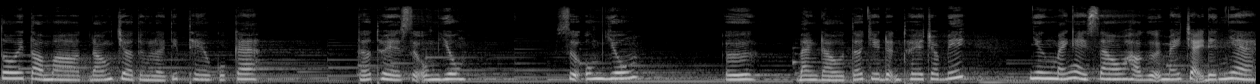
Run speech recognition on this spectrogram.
Tôi tò mò đón chờ từng lời tiếp theo của ca. Tớ thuê sự ung dung. Sự ung dung? Ừ, ban đầu tớ chỉ định thuê cho biết, nhưng mấy ngày sau họ gửi máy chạy đến nhà.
